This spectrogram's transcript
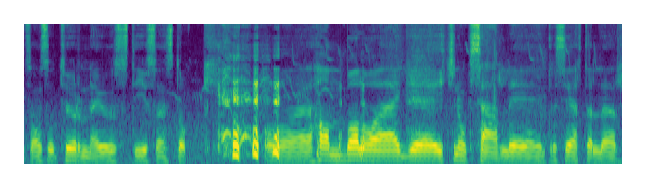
sånn som turn er jo stiv som en stokk. Og eh, håndball var jeg eh, ikke noe særlig interessert eller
